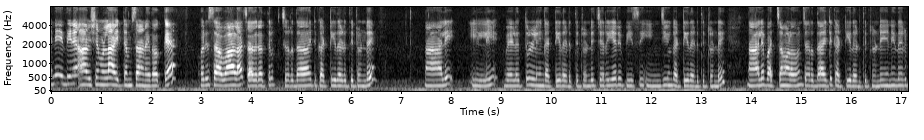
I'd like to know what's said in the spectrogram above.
ഇനി ഇതിന് ആവശ്യമുള്ള ഐറ്റംസാണ് ഇതൊക്കെ. ഒരു സവാള ചതുരത്തിൽ ചെറുതായിട്ട് കട്ട് ചെയ്തെടുത്തിട്ടുണ്ട്. നാല് ഇല്ലി വെളുത്തുള്ളിയും കട്ട് ചെയ്തെടുത്തിട്ടുണ്ട്. ചെറിയൊരു പീസ് ഇഞ്ചിയും കട്ട് ചെയ്തെടുത്തിട്ടുണ്ട്. നാല് പച്ചമുളകും ചെറുതായിട്ട് കട്ട് ചെയ്തെടുത്തിട്ടുണ്ട്. ഇനി ഇതൊരു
